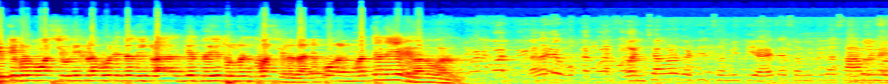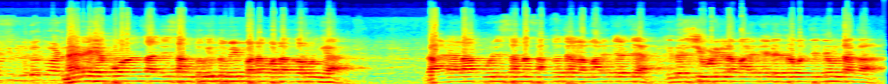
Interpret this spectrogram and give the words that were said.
ते तिकडून वाशिवून इकडे बोलले इकडे इकडं देत नाही इथून म्हणजे वाशिला जाते. पोरं मग त्याने येडे घालू घालून. दादा ते व- वंशावळ गठीत समिती आहे त्या समितीला सहा महिन्याची मुदत वाढ नाही नाही हे पोरांचं आधी सांगतो की तुम्ही पटापटा करून घ्या. गाड्याला पोलिसांना सांगतो त्याला मार्केट द्या. इथं शिवडीला मार्केट आहे जवळ ते देऊन टाका.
